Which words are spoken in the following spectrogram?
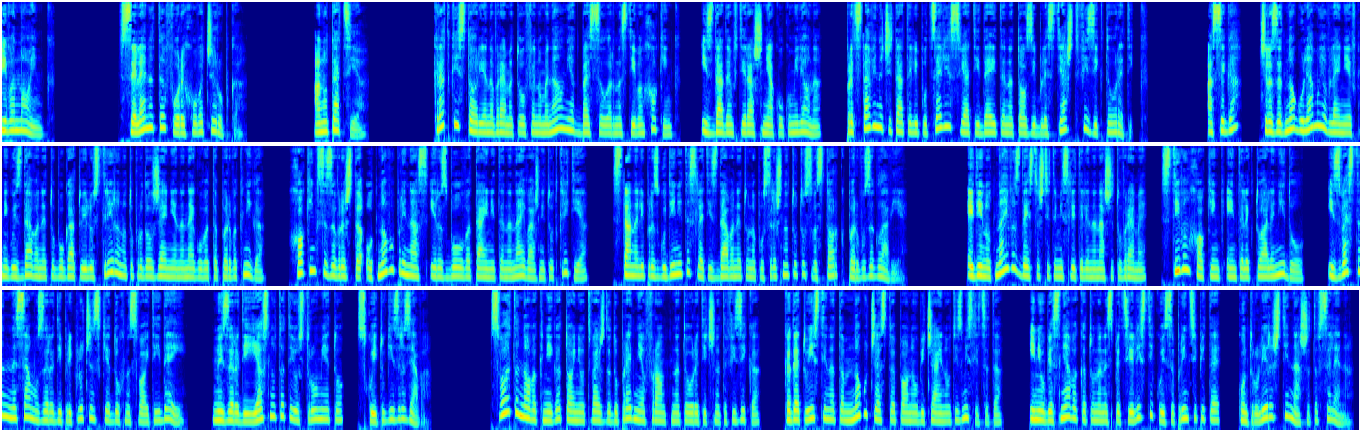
Стивън Ноинг. Вселената в орехова черупка. Анотация. Кратка история на времето феноменалният бестселър на Стивън Хокинг, издаден в тираж няколко милиона, представи на читатели по целия свят идеите на този блестящ физик-теоретик. А сега, чрез едно голямо явление в книгоиздаването богато иллюстрираното продължение на неговата първа книга, Хокинг се завръща отново при нас и разбулва тайните на най-важните открития, станали през годините след издаването на посрещнатото с възторг първо заглавие. Един от най-въздействащите мислители на нашето време, Стивън Хокинг е интелектуален идол, известен не само заради приключенския дух на своите идеи, но и заради яснотата и остроумието, с които ги изразява. Своята нова книга той ни отвежда до предния фронт на теоретичната физика, където истината много често е по-необичайна от измислицата, и ни обяснява като на неспециалисти кои са принципите, контролиращи нашата Вселена.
